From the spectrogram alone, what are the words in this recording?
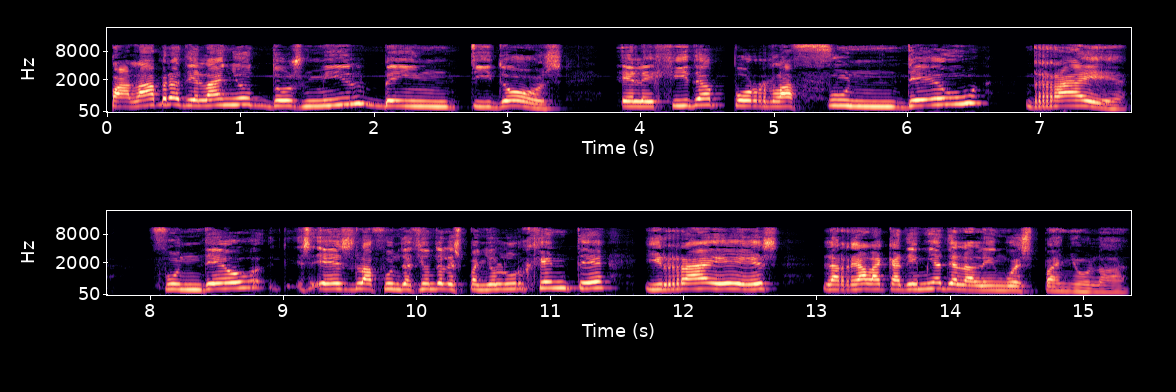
Palabra del año 2022. Elegida por la Fundeu RAE. Fundeu es la Fundación del Español Urgente y RAE es la Real Academia de la Lengua Española.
